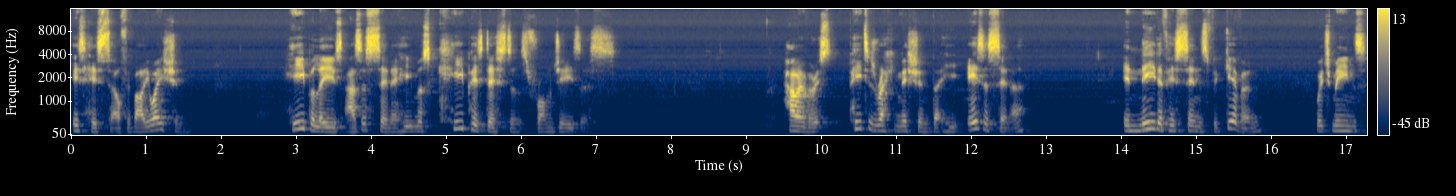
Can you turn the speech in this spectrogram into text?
is his self evaluation. He believes as a sinner he must keep his distance from Jesus. However, it's Peter's recognition that he is a sinner, in need of his sins forgiven, which means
